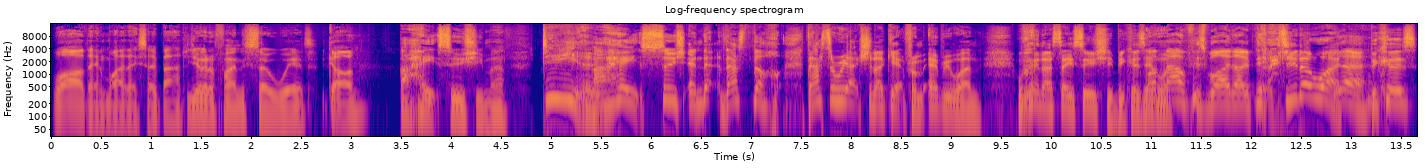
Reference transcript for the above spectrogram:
What are they and why are they so bad? You're gonna find this so weird. Go on. I hate sushi, man. Do you? I hate sushi, and that, that's the that's the reaction I get from everyone when I say sushi because My everyone. mouth is wide open. Do you know why? Yeah. Because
